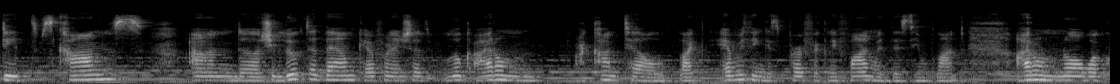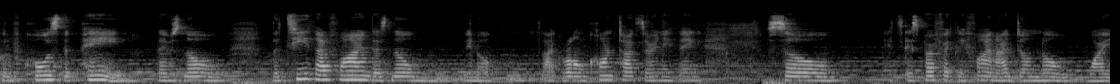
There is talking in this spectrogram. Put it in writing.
did scans and uh, she looked at them carefully and she said, look, I don't I can't tell. Like everything is perfectly fine with this implant. I don't know what could have caused the pain. There's no the teeth are fine. There's no you know like wrong contacts or anything. So it's, it's perfectly fine. I don't know why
